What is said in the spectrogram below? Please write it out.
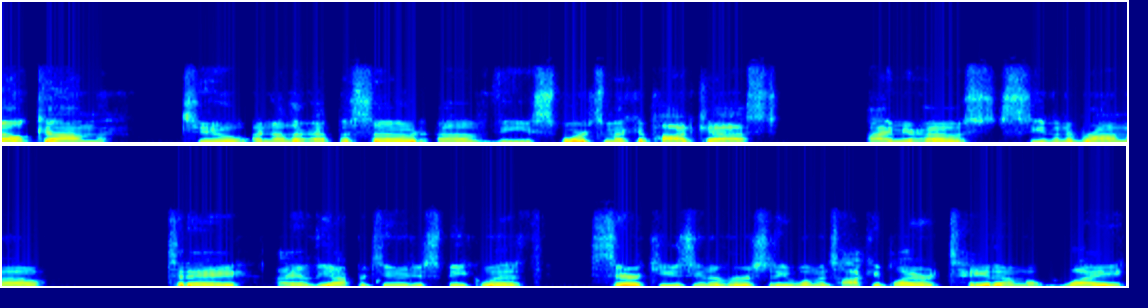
Welcome to another episode of the Sports Mecca podcast. I'm your host, Steven Abramo. Today, I have the opportunity to speak with Syracuse University women's hockey player Tatum White.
